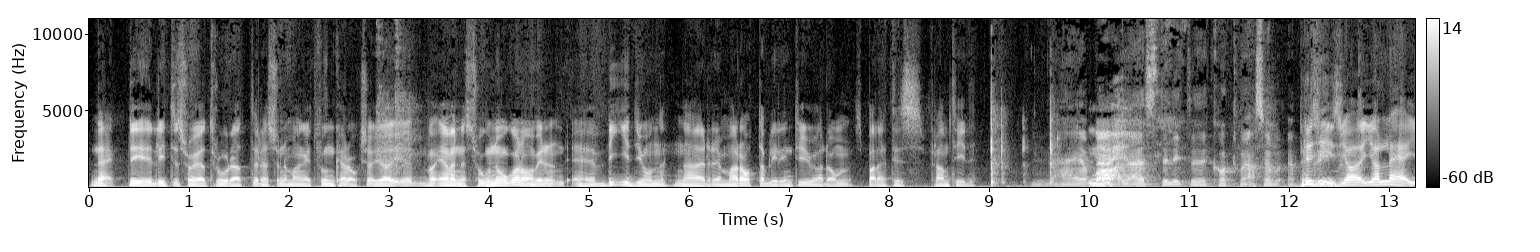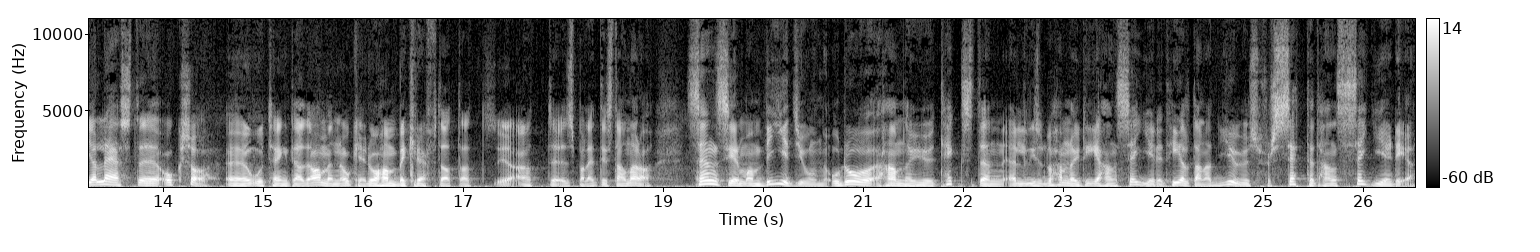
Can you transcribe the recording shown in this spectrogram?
Nej, det är lite så jag tror att resonemanget funkar också. Jag, jag, jag vet inte, såg någon av er eh, videon när Marotta blir intervjuad om Spallettis framtid? Nej, jag bara Nej. läste lite kort med alltså, jag, jag Precis, jag, jag, lä, jag, läste också eh, och tänkte att ja men okej, okay, då har han bekräftat att, att eh, Spalletti stannar då. Sen ser man videon och då hamnar ju texten, eller liksom, då hamnar ju det han säger i ett helt annat ljus för sättet han säger det.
